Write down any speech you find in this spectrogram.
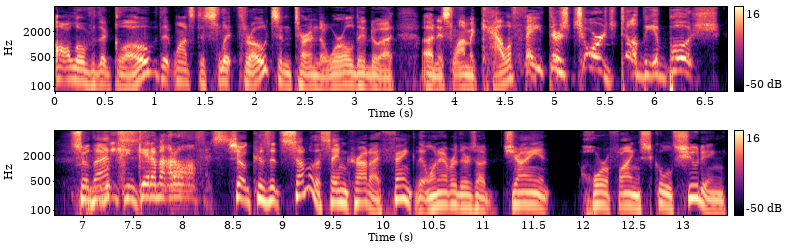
all over the globe that wants to slit throats and turn the world into a an Islamic caliphate. There's George W. Bush. So that we can get him out of office. So because it's some of the same crowd, I think that whenever there's a giant, horrifying school shooting,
